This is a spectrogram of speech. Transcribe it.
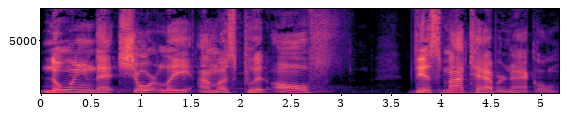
Knowing that shortly I must put off this my tabernacle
